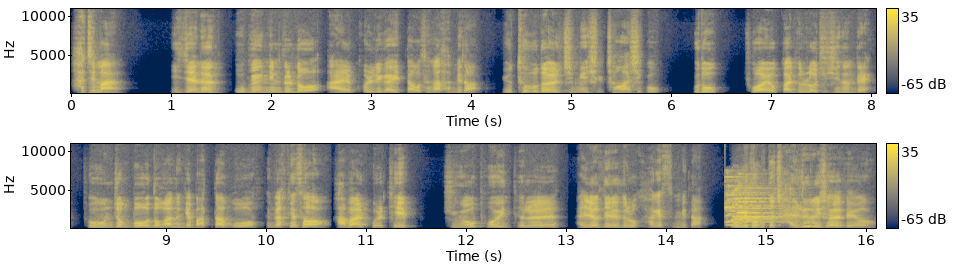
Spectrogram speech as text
하지만 이제는 고객님들도 알 권리가 있다고 생각합니다. 유튜브도 열심히 실청하시고 구독, 좋아요까지 눌러주시는데 좋은 정보 얻어가는 게 맞다고 생각해서 가발 꿀팁 중요 포인트를 알려드리도록 하겠습니다. 여기서부터 잘 들으셔야 돼요.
